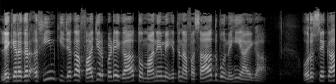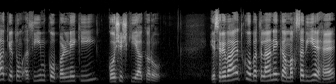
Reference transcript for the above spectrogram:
لیکن اگر افیم کی جگہ فاجر پڑے گا تو معنی میں اتنا فساد وہ نہیں آئے گا۔ اور اس سے کہا کہ تم افیم کو پڑھنے کی کوشش کیا کرو۔ اس روایت کو بتلانے کا مقصد یہ ہے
